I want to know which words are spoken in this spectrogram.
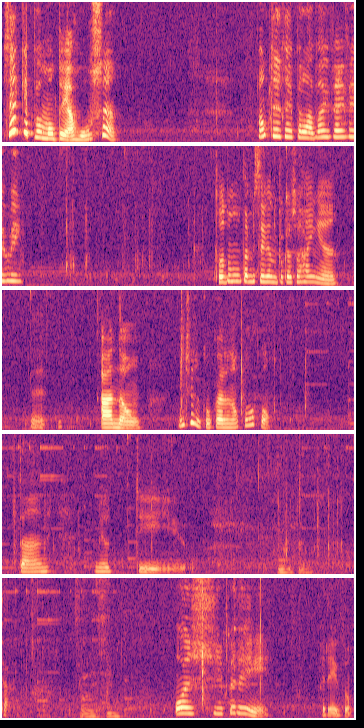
Será que é pra montanha russa? Vamos tentar ir pra lá. Vai, vai, vai, vem. Todo mundo tá me seguindo porque eu sou rainha. É. Ah, não. Mentira, que o cara não colocou. Tá, né? Meu Deus. Tá. Olha. Oxi, peraí. Peraí, vamos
